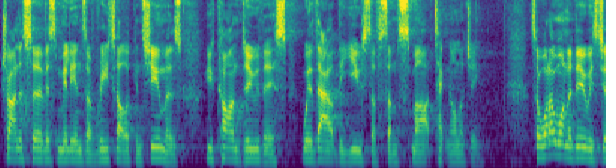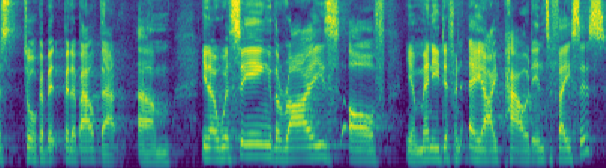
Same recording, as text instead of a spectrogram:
trying to service millions of retail consumers, you can't do this without the use of some smart technology. So, what I want to do is just talk a bit, bit about that. Um, you know, we're seeing the rise of you know, many different AI powered interfaces.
